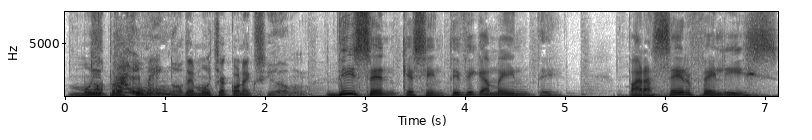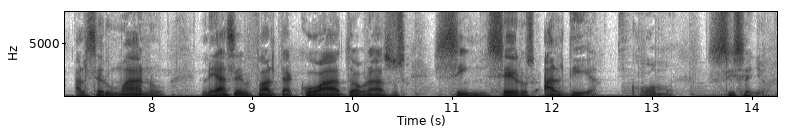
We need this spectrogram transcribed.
muy profundo, de mucha conexión. Dicen que científicamente, para ser feliz al ser humano, le hacen falta cuatro abrazos sinceros al día. ¿Cómo? Sí, señor.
